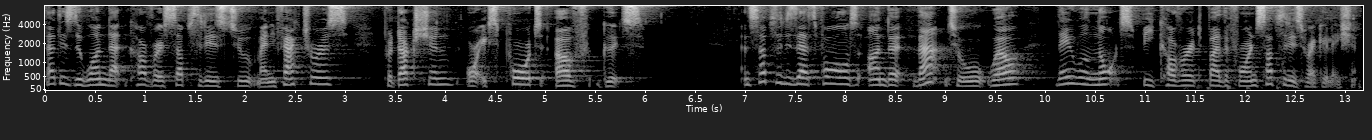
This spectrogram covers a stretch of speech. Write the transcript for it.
That is the one that covers subsidies to manufacturers, production, or export of goods. And subsidies that falls under that tool, well, they will not be covered by the foreign subsidies regulation.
